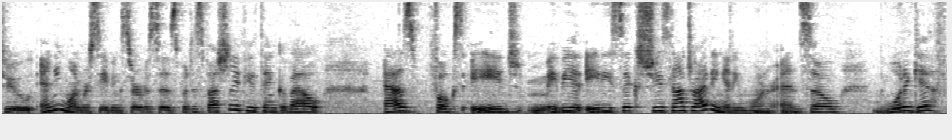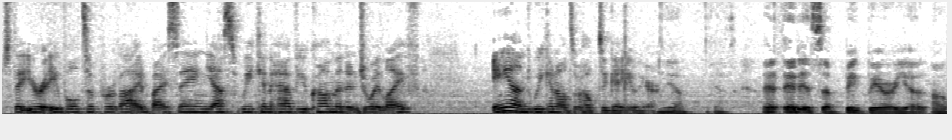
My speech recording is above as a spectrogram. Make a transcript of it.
to anyone receiving services, but especially if you think about as folks age, maybe at 86, she's not driving anymore. Mm-hmm. And so, what a gift that you're able to provide by saying, yes, we can have you come and enjoy life, and we can also help to get you here. Yeah, yes. It, it is a big barrier uh,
